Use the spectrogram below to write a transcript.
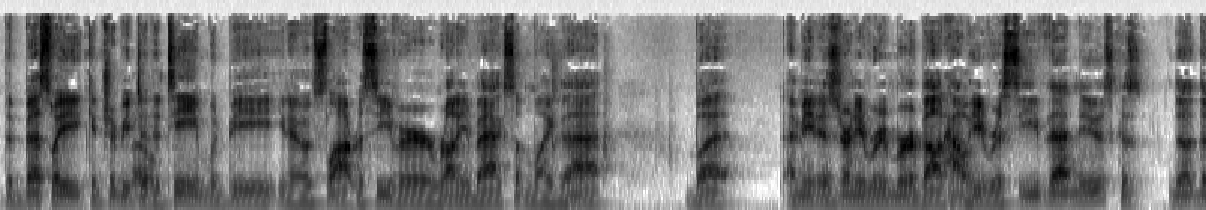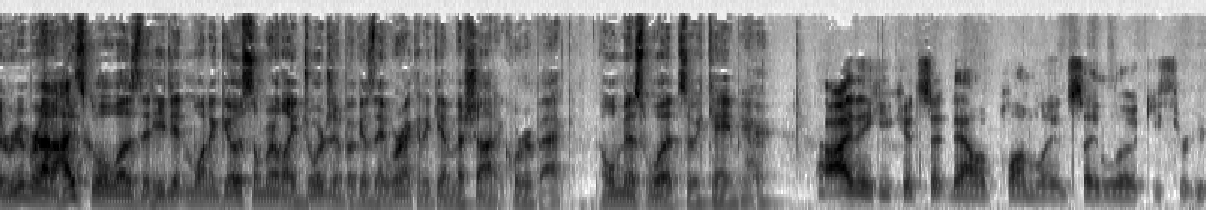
the best way you contribute to the oh. team would be, you know, slot receiver, running back, something like that. But I mean, is there any rumor about how he received that news? Because the the rumor out of high school was that he didn't want to go somewhere like Georgia because they weren't going to give him a shot at quarterback. Ole Miss would, so he came here. I think you could sit down with Plumlee and say, "Look, you threw.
